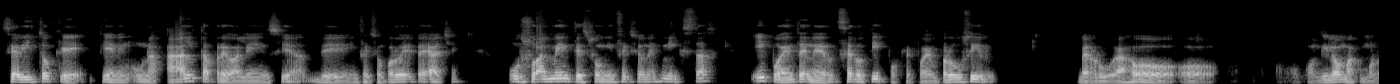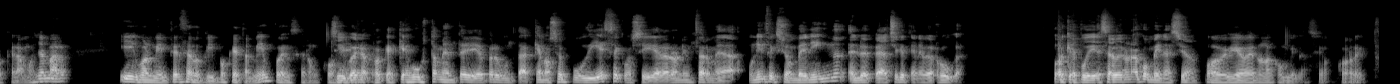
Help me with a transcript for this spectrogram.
se ha visto que tienen una alta prevalencia de infección por VIH, Usualmente son infecciones mixtas y pueden tener serotipos que pueden producir verrugas o, condilomas, como lo queramos llamar, y igualmente serotipos que también pueden ser un Sí, bueno, porque es que justamente iba a preguntar que no se pudiese considerar una enfermedad, una infección benigna, el VPH que tiene verruga. Porque pudiese haber una combinación. Podría haber una combinación, correcto.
